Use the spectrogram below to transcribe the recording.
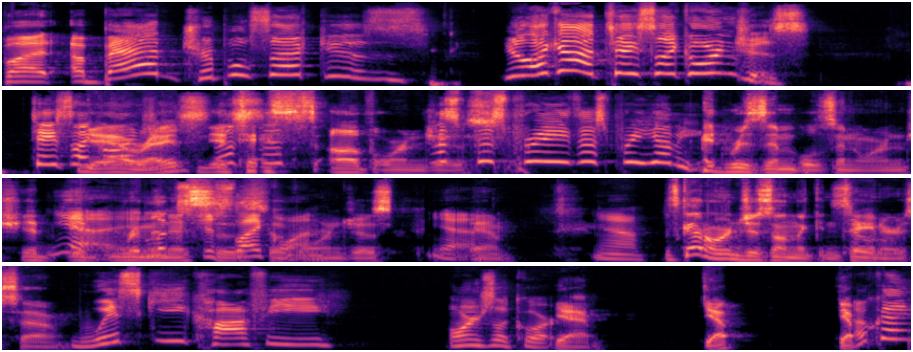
But a bad triple sec is you're like, ah, it tastes like oranges. Tastes like yeah oranges. right it That's, tastes that's, of oranges that's, that's pretty that's pretty yummy. it resembles an orange it, Yeah, it it looks just like of one. oranges yeah. yeah. Yeah. it's got oranges on the container so Whiskey, coffee, orange liqueur. Yeah. Yep. Yep. Okay.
